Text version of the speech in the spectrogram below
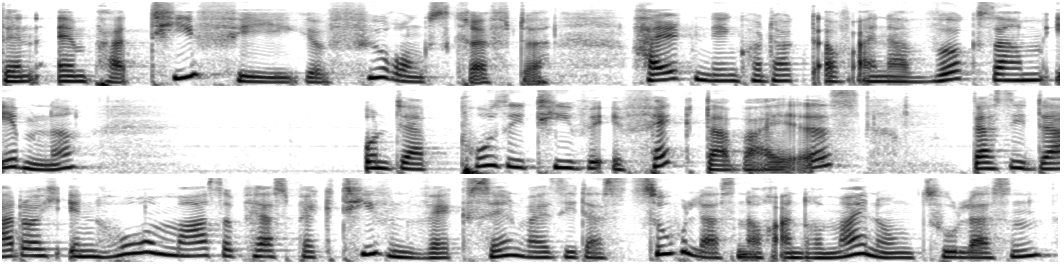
Denn empathiefähige Führungskräfte halten den Kontakt auf einer wirksamen Ebene, und der positive Effekt dabei ist, dass sie dadurch in hohem Maße Perspektiven wechseln, weil sie das zulassen, auch andere Meinungen zulassen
